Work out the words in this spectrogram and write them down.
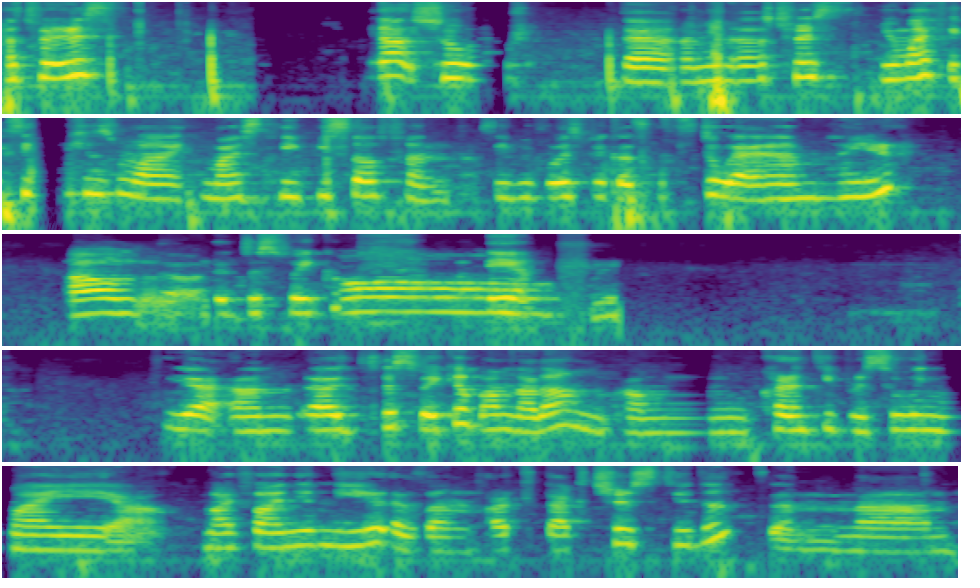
at first, yeah, sure. Uh, I mean, at first, you might excuse my my sleepy self and sleepy voice because it's 2 a.m. here. Oh, So just wake up. Oh, Yeah. Yeah, and I just wake up. I'm Nada. I'm, I'm currently pursuing my uh, my final year as an architecture student, and um,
